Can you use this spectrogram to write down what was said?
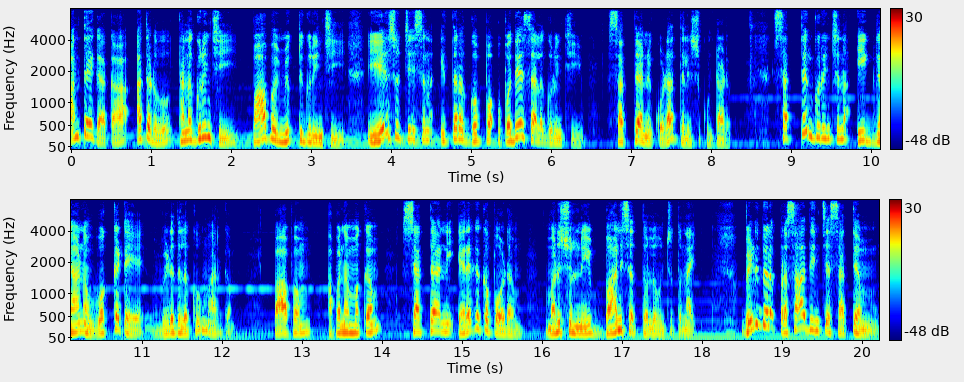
అంతేగాక అతడు తన గురించి పాప విముక్తి గురించి యేసు చేసిన ఇతర గొప్ప ఉపదేశాల గురించి సత్యాన్ని కూడా తెలుసుకుంటాడు. సత్యం గురించిన ఈ జ్ఞానం ఒక్కటే విడుదలకు మార్గం. పాపం అపనమ్మకం సత్యాన్ని ఎరగకపోవడం మనుషుల్ని బానిసత్వంలో ఉంచుతున్నాయి. విడుదల ప్రసాదించే సత్యం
